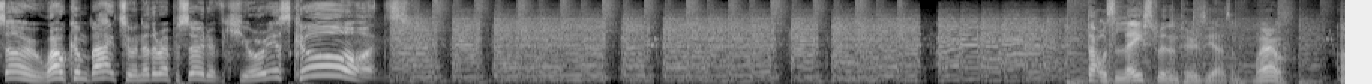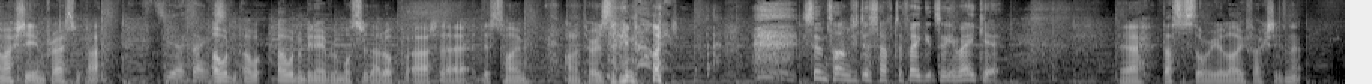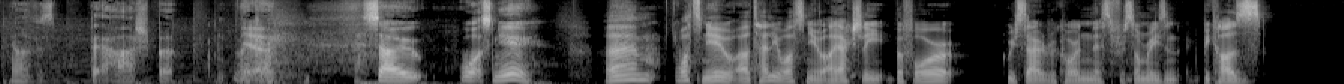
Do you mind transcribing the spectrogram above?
So, welcome back to another episode of Curious Chords. That was laced with enthusiasm. Wow. I'm actually impressed with that. Yeah, thanks. I wouldn't, I, w- I wouldn't have been able to muster that up at uh, this time on a Thursday night. Sometimes you just have to fake it till you make it. Yeah, that's the story of life, actually, isn't it? Oh, it was a bit harsh, but okay. Yeah. So, what's new? Um, what's new? I'll tell you what's new. I actually before we started recording this, for some reason, because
